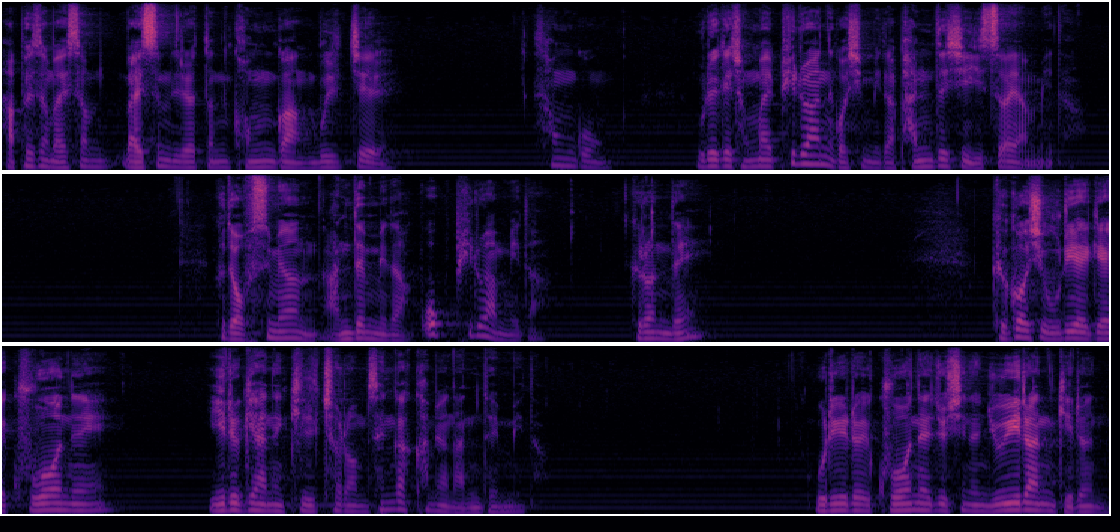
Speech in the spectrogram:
앞에서 말씀, 말씀드렸던 건강, 물질, 성공, 우리에게 정말 필요한 것입니다. 반드시 있어야 합니다. 그데 없으면 안 됩니다. 꼭 필요합니다. 그런데 그것이 우리에게 구원에 이르게 하는 길처럼 생각하면 안 됩니다. 우리를 구원해 주시는 유일한 길은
